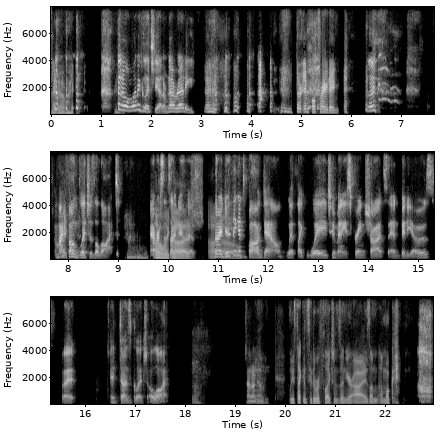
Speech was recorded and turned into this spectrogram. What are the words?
I know, right? I don't want to glitch yet. I'm not ready. They're infiltrating. My phone glitches a lot, Ever oh since I do this. gosh. but I do think it's bogged down with like way too many screenshots and videos, but it does glitch a lot. I don't know. At least I can see the reflections in your eyes. I'm I'm okay.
